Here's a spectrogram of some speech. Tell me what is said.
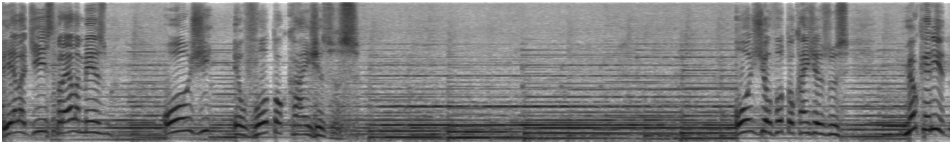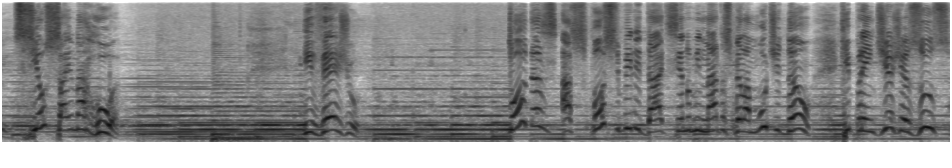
e ela diz para ela mesma: Hoje eu vou tocar em Jesus. Hoje eu vou tocar em Jesus. Meu querido, se eu saio na rua e vejo todas as possibilidades sendo minadas pela multidão que prendia Jesus,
